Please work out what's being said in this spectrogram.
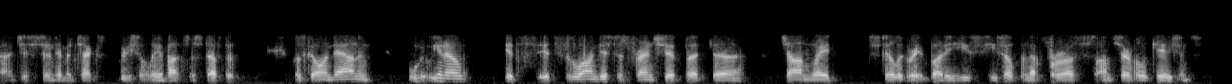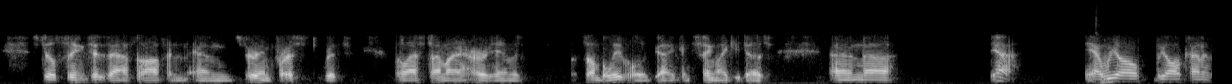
I just sent him a text recently about some stuff that was going down, and you know it's it's a long distance friendship, but uh, John Waite still a great buddy. He's he's opened up for us on several occasions. Still sings his ass off, and and very impressed with the last time I heard him. It's, it's unbelievable. The guy can sing like he does, and uh, yeah, yeah. We all we all kind of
